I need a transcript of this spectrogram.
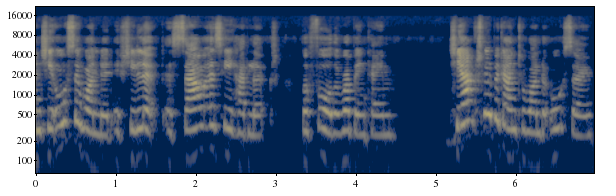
and she also wondered if she looked as sour as he had looked before the robin came. She actually began to wonder also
